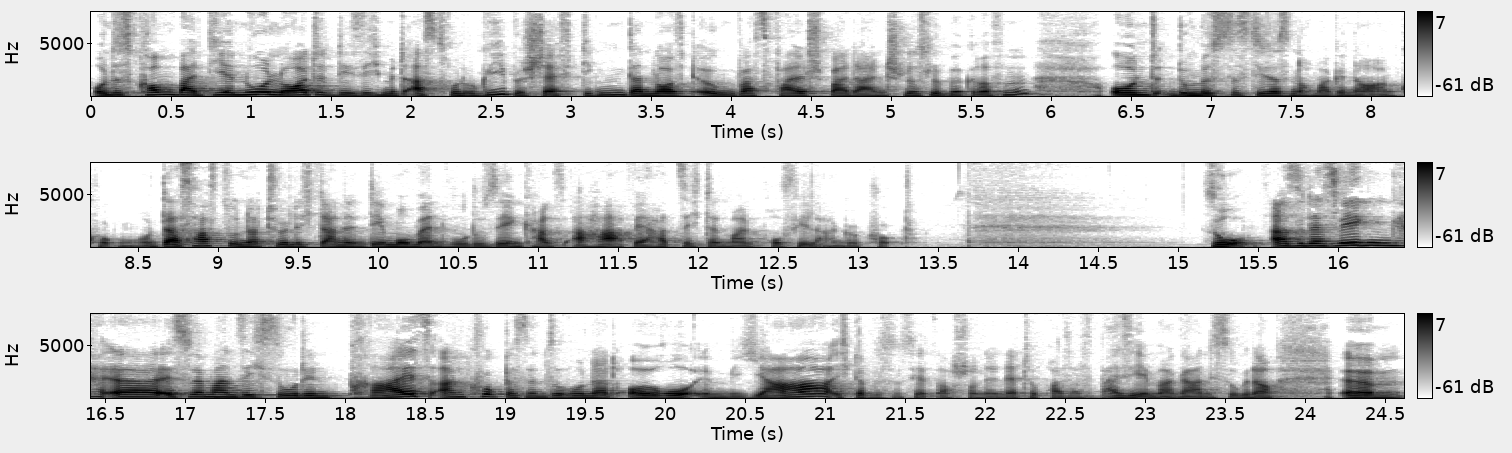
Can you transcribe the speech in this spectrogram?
und es kommen bei dir nur Leute, die sich mit Astrologie beschäftigen, dann läuft irgendwas falsch bei deinen Schlüsselbegriffen und du müsstest dir das nochmal genau angucken. Und das hast du natürlich dann in dem Moment, wo du sehen kannst, aha, wer hat sich denn mein Profil angeguckt? So, also deswegen äh, ist, wenn man sich so den Preis anguckt, das sind so 100 Euro im Jahr, ich glaube, das ist jetzt auch schon der Nettopreis, das weiß ich immer gar nicht so genau, ähm,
